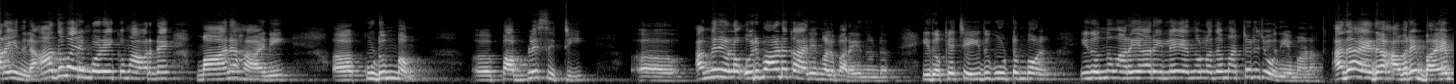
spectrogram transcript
അറിയുന്നില്ല. അത് വരുമ്പോഴേക്കും അവരുടെ മാനഹാനി കുടുംബം പബ്ലിസിറ്റി അങ്ങനെയുള്ള ഒരുപാട് കാര്യങ്ങൾ പറയുന്നുണ്ട്. ഇതൊക്കെ ചെയ്തു കൂട്ടുമ്പോൾ ഇതൊന്നും അറിയാറില്ലേ എന്നുള്ളത് മറ്റൊരു ചോദ്യമാണ്. അതായത് അവരെ ഭയം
